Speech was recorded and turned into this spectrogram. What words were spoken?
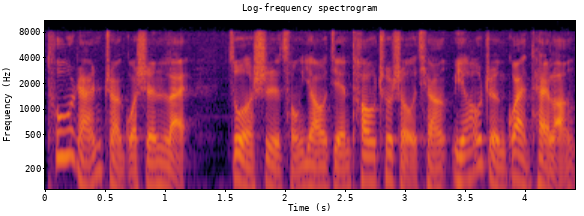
突然转过身来，做事从腰间掏出手枪，瞄准冠太郎。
